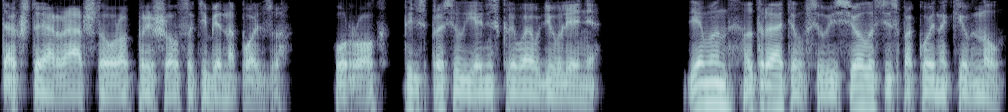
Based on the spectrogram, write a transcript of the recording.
Так что я рад, что урок пришелся тебе на пользу. «Урок?» — переспросил я, не скрывая удивления. Демон утратил всю веселость и спокойно кивнул.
